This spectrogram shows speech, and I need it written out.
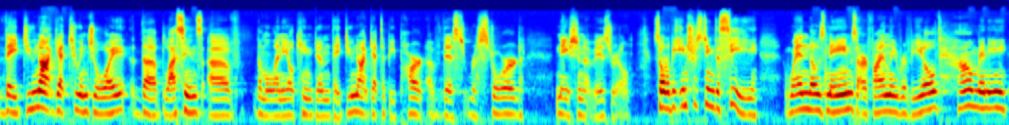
They do not get to enjoy the blessings of the millennial kingdom. They do not get to be part of this restored nation of Israel. So it'll be interesting to see when those names are finally revealed how many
